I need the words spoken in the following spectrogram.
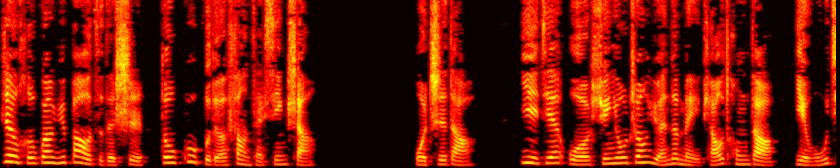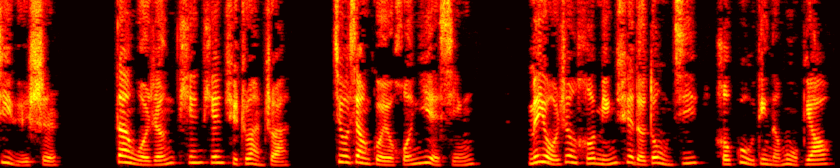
任何关于豹子的事都顾不得放在心上。我知道，夜间我巡游庄园的每条通道也无济于事，但我仍天天去转转，就像鬼魂夜行，没有任何明确的动机和固定的目标。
